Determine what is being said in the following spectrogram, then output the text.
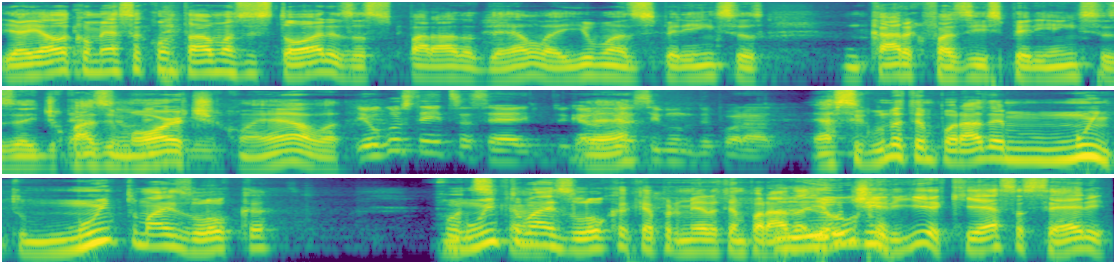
E aí ela começa a contar umas histórias, as paradas dela, aí umas experiências, um cara que fazia experiências aí de quase eu vi morte com ela. Eu gostei dessa série. Eu quero É. ver a segunda temporada. É, A segunda temporada é muito, muito mais louca. Putz, muito cara. mais louca que a primeira temporada. Eu diria que essa série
